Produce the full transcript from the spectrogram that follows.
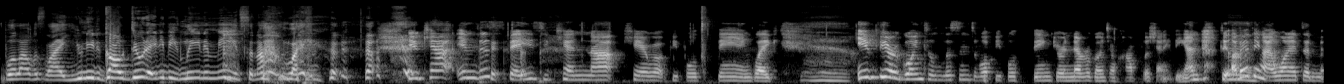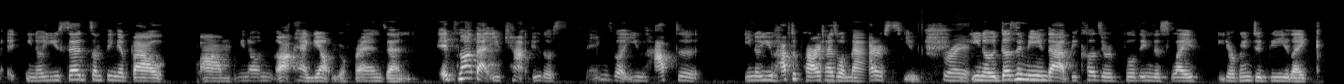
Bola was like, you need to go do that. You need to be lean and mean. So now I'm like, you can't, in this space, you cannot care what people think. Like, yeah. if you're going to listen to what people think, you're never going to accomplish anything. And the mm. other thing I wanted to you know, you said something about, um, you know, not hanging out with your friends, and it's not that you can't do those things, but you have to, you know, you have to prioritize what matters to you. Right. You know, it doesn't mean that because you're building this life, you're going to be like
